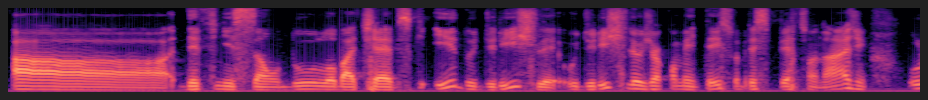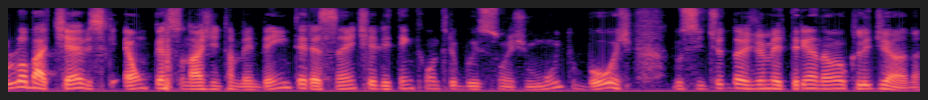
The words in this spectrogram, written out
a definição do Lobachevsky e do Dirichlet. O Dirichlet eu já comentei sobre esse personagem. O Lobachevsky é um personagem também bem interessante. Ele tem contribuições muito boas no sentido da geometria não euclidiana.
